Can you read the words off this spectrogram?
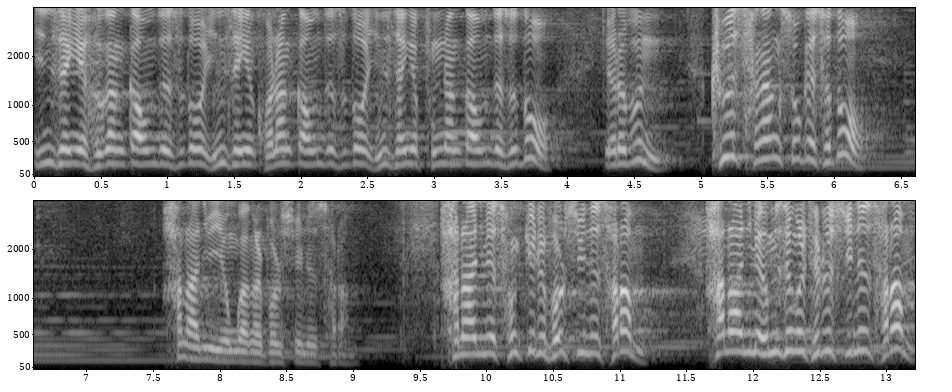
인생의 허강 가운데서도 인생의 고난 가운데서도 인생의 풍랑 가운데서도 여러분 그 상황 속에서도 하나님의 영광을 볼 수 있는 사람, 하나님의 손길을 볼 수 있는 사람, 하나님의 음성을 들을 수 있는 사람,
